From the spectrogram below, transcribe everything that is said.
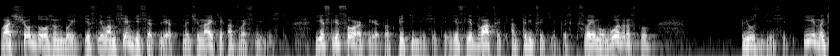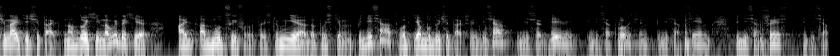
Ваш счет должен быть, если вам 70 лет, начинайте от 80. Если 40 лет, от 50. Если 20, от 30. То есть к своему возрасту плюс 10. И начинайте считать на вдохе и на выдохе одну цифру. То есть у меня, допустим, 50, вот я буду читать 60, 59, 58, 57, 56, 50.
